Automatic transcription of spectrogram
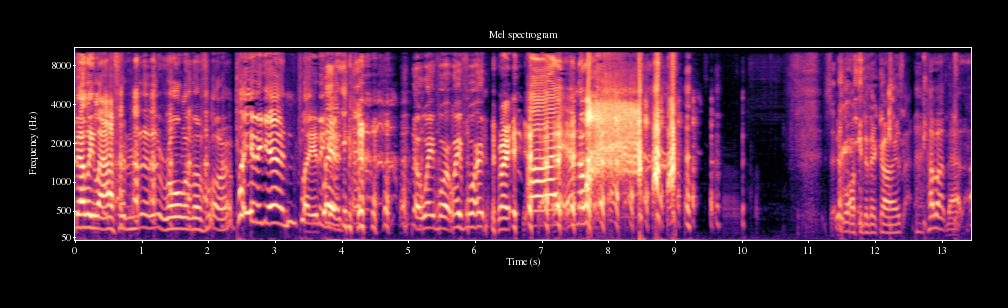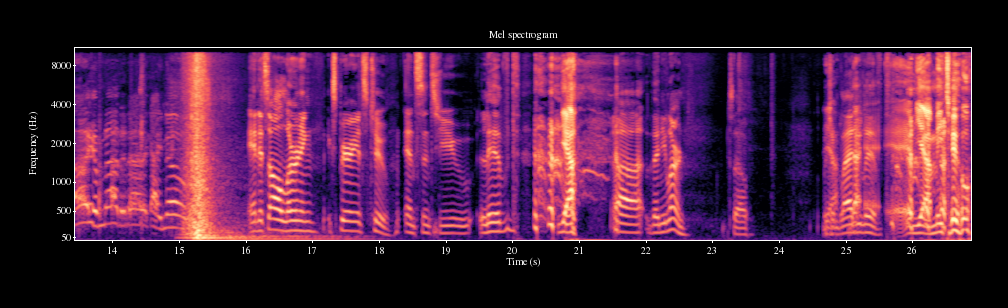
Belly laughing, uh, roll on the floor. Play it again. Play it Play it again. no, wait for it. Wait for it. right. I am no. They walk into their cars. How about that? I am not an addict. I know. And it's all learning experience too. And since you lived, Yeah. uh, then you learn. So, which Yeah. I'm glad That- you lived. And yeah, me too.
